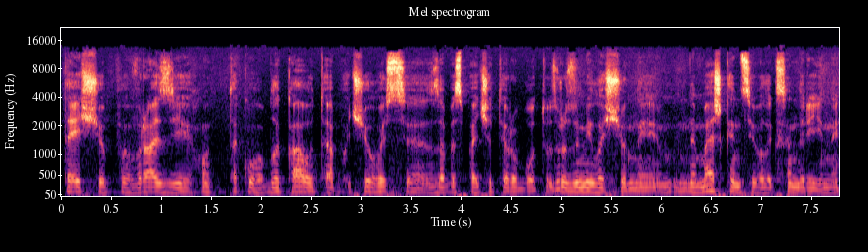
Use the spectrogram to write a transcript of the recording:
те, щоб в разі от такого блекауту або чогось е, забезпечити роботу. Зрозуміло, що не, не мешканці в Олександрії, не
